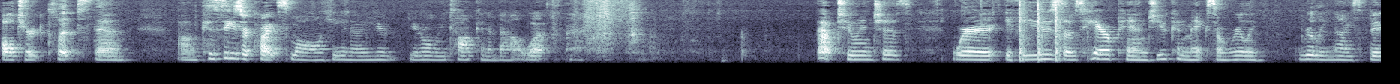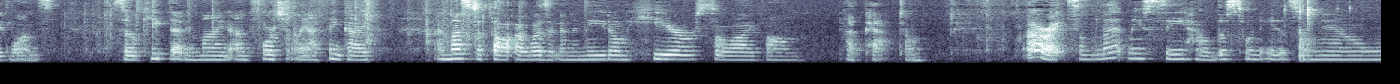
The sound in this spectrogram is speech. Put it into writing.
altered clips then because um, these are quite small. You know, you're you're only talking about what about two inches. Where if you use those hairpins, you can make some really really nice big ones. So keep that in mind. Unfortunately, I think I I must have thought I wasn't going to need them here, so I've um I've packed them. All right, so let me see how this one is now.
